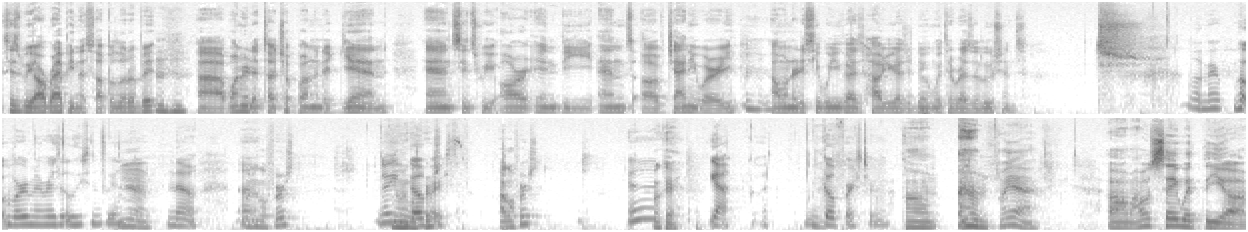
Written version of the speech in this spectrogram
since we are wrapping this up a little bit, Mm-hmm. uh, I wanted to touch up on it again. And since we are in the ends of January, Mhm. I wanted to see what you guys, how you guys are doing with your resolutions. What, were- what were my resolutions again? Yeah. No. You want to Um, go first? no, you you can go go first. I'll go first? Yeah. Okay. Yeah, go ahead. Yeah. Go first, everyone. Um. oh yeah. Um. I would say with the. Uh,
